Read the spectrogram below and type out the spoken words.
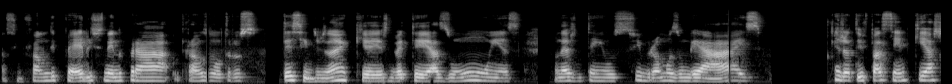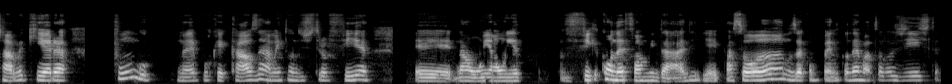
assim, falando de pele, estendendo para os outros tecidos, né, que a gente vai ter as unhas, onde a gente tem os fibromas ungueais. Eu já tive paciente que achava que era fungo, né, porque causa realmente uma distrofia é, na unha, a unha fica com deformidade, e aí passou anos acompanhando com o dermatologista,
